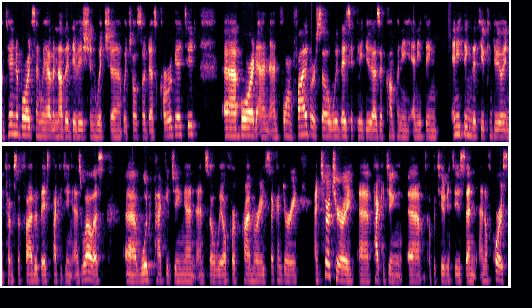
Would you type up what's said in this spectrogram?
container boards. And we have another division which uh, which also does corrugated uh, board and and form fiber. So we basically do as a company anything anything that you can do in terms of fiber-based packaging as well as uh, wood packaging, and, and so we offer primary, secondary, and tertiary uh, packaging um, opportunities. And, and of course,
